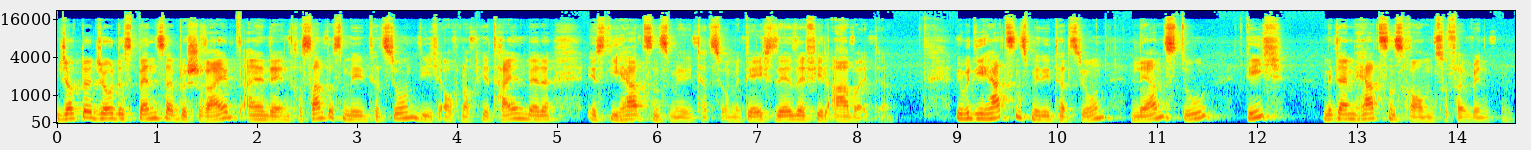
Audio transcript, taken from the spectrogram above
Dr. Joe Dispenza beschreibt, eine der interessantesten Meditationen, die ich auch noch hier teilen werde, ist die Herzensmeditation, mit der ich sehr, sehr viel arbeite. Über die Herzensmeditation lernst du, dich mit deinem Herzensraum zu verbinden.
